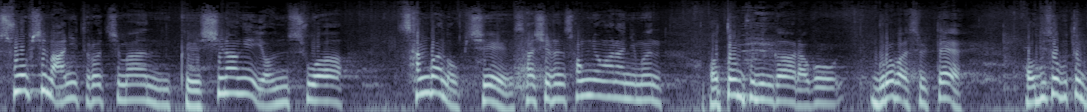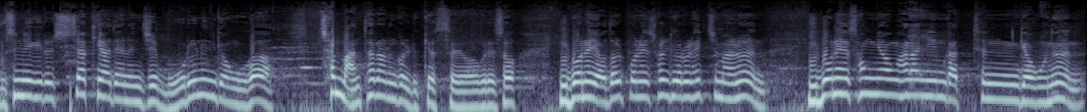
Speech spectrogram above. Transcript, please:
수없이 많이 들었지만 그 신앙의 연수와 상관없이 사실은 성령 하나님은 어떤 분인가라고 물어봤을 때 어디서부터 무슨 얘기를 시작해야 되는지 모르는 경우가 참 많다라는 걸 느꼈어요. 그래서 이번에 여덟 번의 설교를 했지만은 이번에 성령 하나님 같은 경우는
